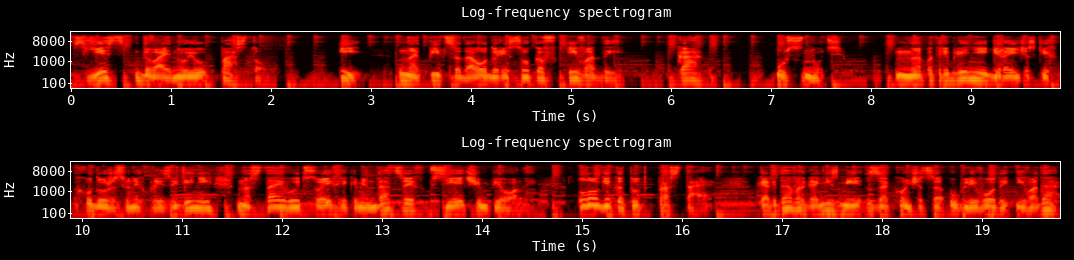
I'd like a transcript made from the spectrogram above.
Съесть двойную пасту. И. Напиться до одури соков и воды. К. Уснуть. На потреблении героических художественных произведений настаивают в своих рекомендациях все чемпионы. Логика тут простая – когда в организме закончатся углеводы и вода,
